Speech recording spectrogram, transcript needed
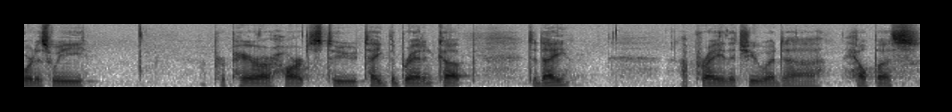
Lord, as we prepare our hearts to take the bread and cup today, I pray that you would uh, help us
